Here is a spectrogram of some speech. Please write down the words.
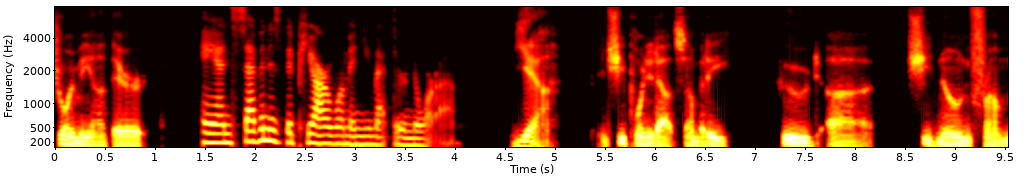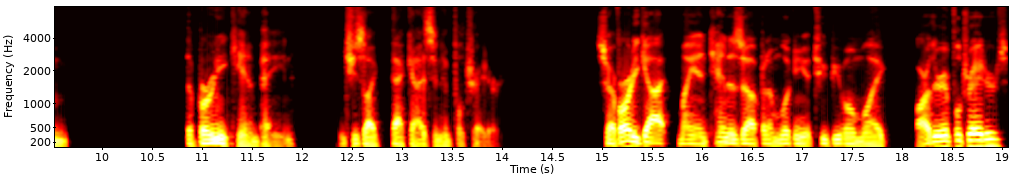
joined me out there. And Seven is the PR woman you met through Nora. Yeah. And she pointed out somebody who'd uh, she'd known from the Bernie campaign. And she's like, that guy's an infiltrator. So I've already got my antennas up and I'm looking at two people. I'm like, are there infiltrators?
